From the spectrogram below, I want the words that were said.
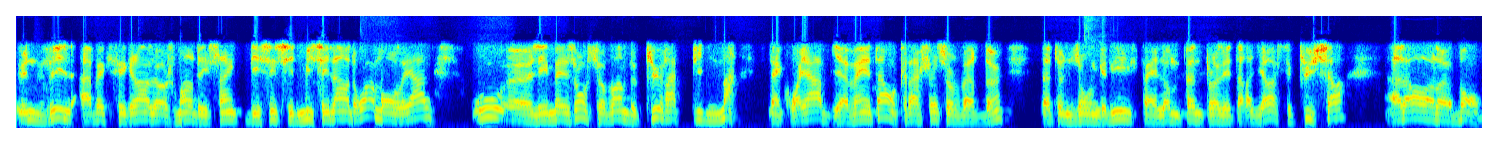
une ville avec ses grands logements des cinq, des six et demi. C'est l'endroit à Montréal où euh, les maisons se vendent le plus rapidement. C'est incroyable. Il y a 20 ans, on crachait sur Verdun. C'était une zone grise, l'homme peine prolétariat. C'est plus ça. Alors, euh, bon,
